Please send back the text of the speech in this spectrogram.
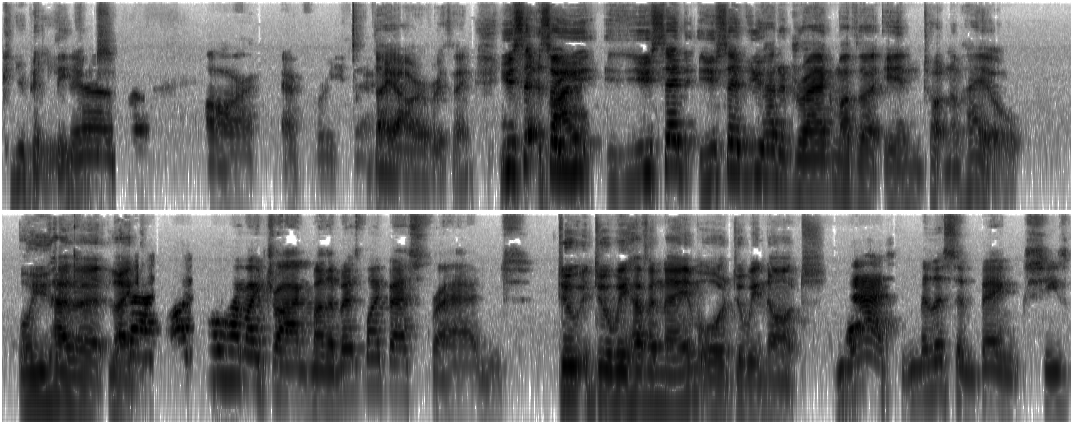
Can you believe They it? are everything. They are everything. You said so. I- You you said you said you had a drag mother in Tottenham Hale, or you had a like. I call her my drag mother, but it's my best friend. Do do we have a name or do we not? Yes, Millicent Binks. She's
